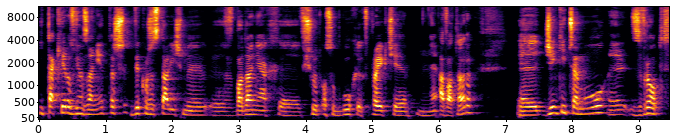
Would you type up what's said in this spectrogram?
I takie rozwiązanie też wykorzystaliśmy w badaniach wśród osób głuchych w projekcie Avatar, dzięki czemu zwrot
